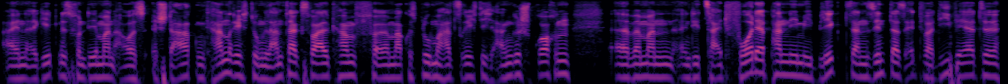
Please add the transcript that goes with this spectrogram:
ein Ergebnis, von dem man aus starten kann Richtung Landtagswahlkampf. Äh, Markus Blume hat es richtig angesprochen. Äh, wenn man in die Zeit vor der Pandemie blickt, dann sind das etwa die Werte,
